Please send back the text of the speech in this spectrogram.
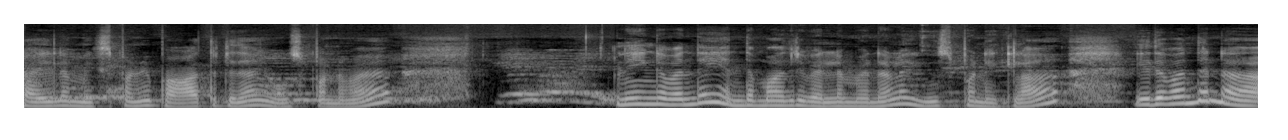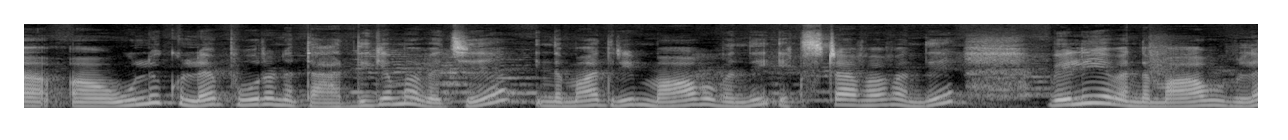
கையில் மிக்ஸ் பண்ணி பார்த்துட்டு தான் யூஸ் பண்ணுவேன். நீங்கள் வந்து எந்த மாதிரி வெல்லம் வேணாலும் யூஸ் பண்ணிக்கலாம். இதை வந்து நான் உள்ளுக்குள்ளே பூரணத்தை அதிகமாக வச்சு இந்த மாதிரி மாவு வந்து எக்ஸ்ட்ராவாக வந்து வெளியே வந்த மாவுல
